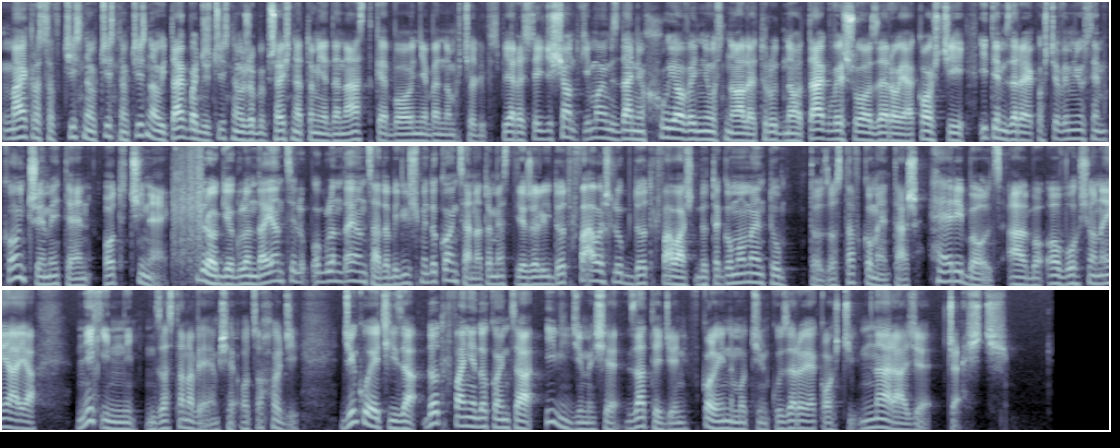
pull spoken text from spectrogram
Microsoft cisnął, cisnął, cisnął i tak będzie cisnął, żeby przejść na tą jedenastkę, bo nie będą chcieli wspierać tej dziesiątki. Moim zdaniem chujowy news, no ale trudno, tak wyszło, zero jakości i tym zero jakościowym newsem kończymy ten odcinek. Drogi oglądający lub oglądająca, dobiegliśmy do końca, natomiast jeżeli dotrwałeś lub dotrwałaś do tego momentu, to zostaw komentarz Harry Bolts albo owłosione jaja. Niech inni zastanawiają się o co chodzi. Dziękuję Ci za dotrwanie do końca i widzimy się za tydzień w kolejnym odcinku Zero Jakości. Na razie, cześć.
